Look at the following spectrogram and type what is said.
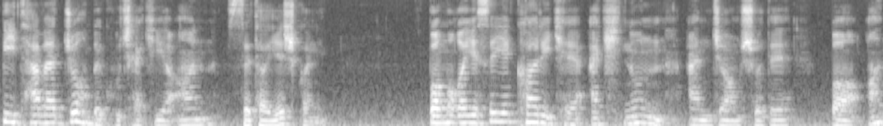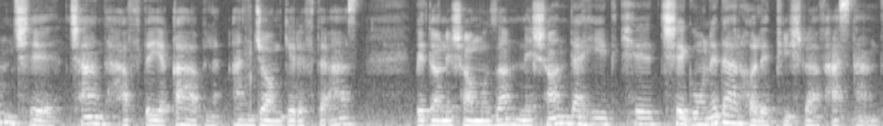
بی توجه به کوچکی آن ستایش کنید. با مقایسه کاری که اکنون انجام شده با آنچه چند هفته قبل انجام گرفته است به دانش آموزان نشان دهید که چگونه در حال پیشرفت هستند.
